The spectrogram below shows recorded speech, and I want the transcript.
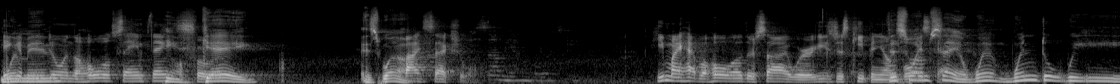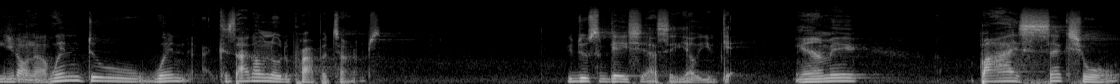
he could women. be doing the whole same thing. he's for gay as well. bisexual. He might have a whole other side where he's just keeping young This is boys. what I'm captive. saying. When when do we? You don't know. When do when? Because I don't know the proper terms. You do some gay shit. I say, yo, you get. You know what I mean? Bisexual.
